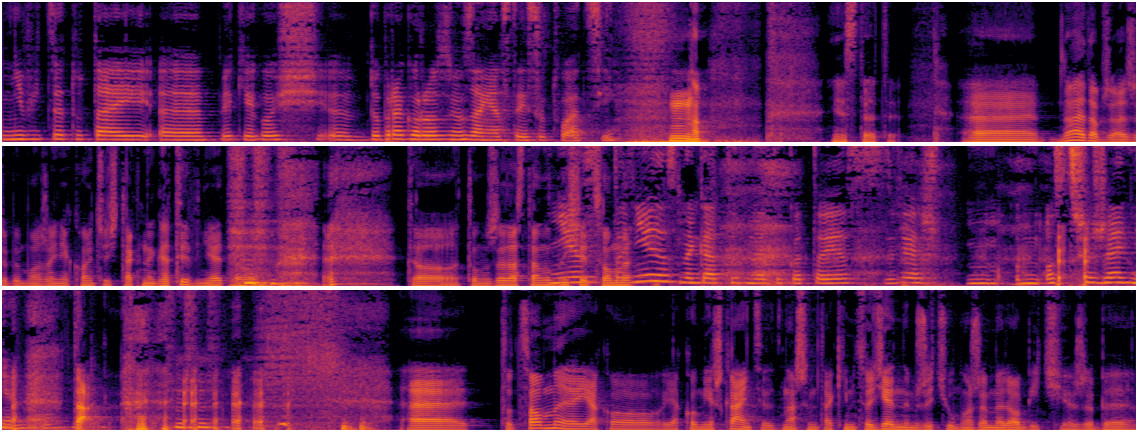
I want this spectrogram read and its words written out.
nie widzę tutaj e, jakiegoś e, dobrego rozwiązania z tej sytuacji. No, niestety. E, no ale dobrze, żeby może nie kończyć tak negatywnie, to, to, to może zastanówmy się, co my... To nie jest negatywne, tylko to jest, wiesz, ostrzeżenie. No. Tak. to co my jako, jako mieszkańcy w naszym takim codziennym życiu możemy robić, żeby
